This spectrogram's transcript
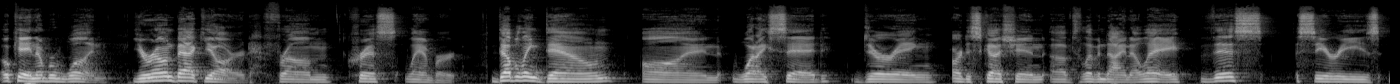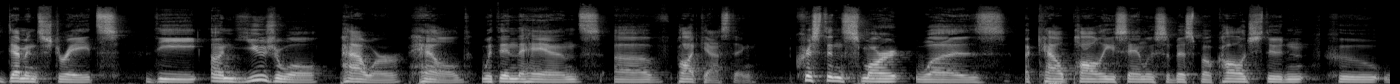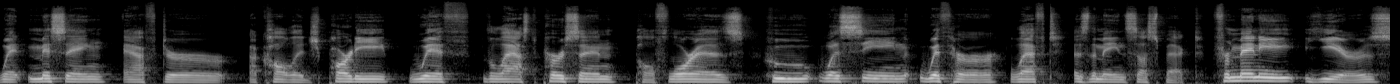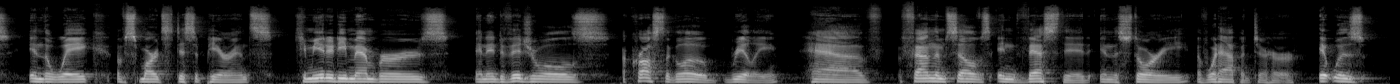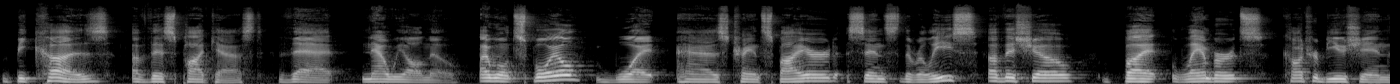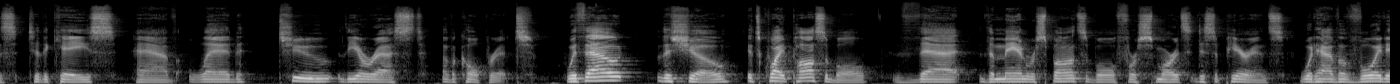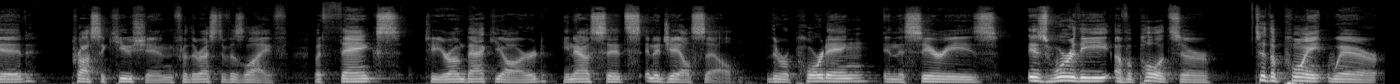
Okay, number one, Your Own Backyard from Chris Lambert. Doubling down on what I said during our discussion of To Live and Die in LA, this series demonstrates the unusual power held within the hands of podcasting. Kristin Smart was a Cal Poly San Luis Obispo college student who went missing after a college party with the last person, Paul Flores, who was seen with her left as the main suspect. For many years, in the wake of Smart's disappearance, community members and individuals across the globe really have found themselves invested in the story of what happened to her. It was because of this podcast that now we all know. I won't spoil what has transpired since the release of this show, but Lambert's contributions to the case have led to the arrest of a culprit. Without the show, it's quite possible that the man responsible for Smart's disappearance would have avoided prosecution for the rest of his life. But thanks to your own backyard, he now sits in a jail cell. The reporting in this series is worthy of a Pulitzer to the point where,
